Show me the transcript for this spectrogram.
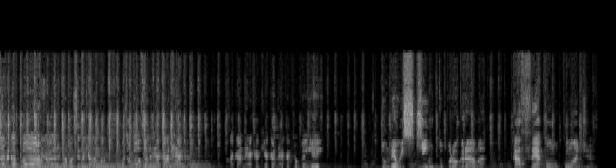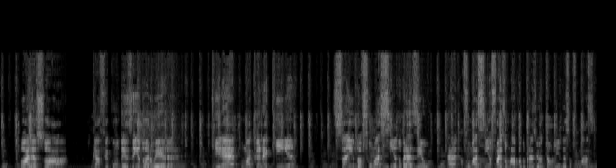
Live do Corre, para vocês aqui, olha só. Mas eu estou usando a minha caneca. Essa caneca aqui é a caneca que eu ganhei do meu extinto programa Café com o Conde. Olha só, café com desenho do Arueira que é uma canequinha saindo a fumacinha do Brasil. Né? A fumacinha faz o mapa do Brasil. É tão linda essa fumaça.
